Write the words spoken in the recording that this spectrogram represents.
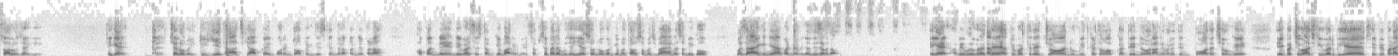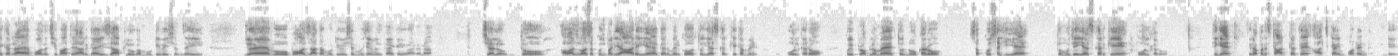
सॉल्व हो जाएगी। ठीक है? चलो भाई तो ये था आज का आपका इंपॉर्टेंट टॉपिक जिसके अंदर अपन ने पढ़ा अपन ने रिवर सिस्टम के बारे में। सबसे पहले मुझे यस और नो करके बताओ समझ में आया ना सभी को? मज़ा आएगा नहीं आया पढ़ने में? जल्दी से बताओ। ठीक है अभी मुझे हैप्पी बर्थडे जॉन उम्मीद करता हूँ आपका दिन और आने वाले दिन बहुत अच्छे होंगे। एक बच्चे को आज फीवर भी है, फिर भी पढ़ाई कर रहा है, बहुत अच्छी बात है यार गाइज़ आप लोगों का मोटिवेशन से ही जो है वो बहुत ज़्यादा मोटिवेशन मुझे मिलता है कई बार, है ना? चलो तो आवाज़ वाज सब कुछ बढ़िया आ रही है अगर मेरे को तो यस करके कमेंट बोल करो, कोई प्रॉब्लम है तो नो करो, सब कुछ सही है तो मुझे यस करके बोल करो, ठीक है? फिर अपन स्टार्ट करते हैं आज का इंपॉर्टेंट डे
